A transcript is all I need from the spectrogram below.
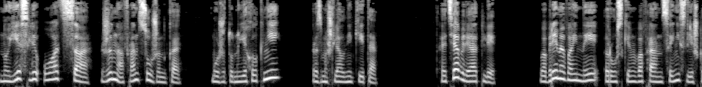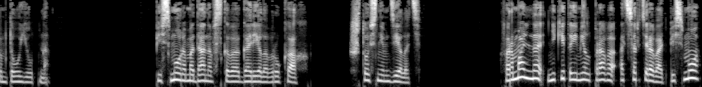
Но если у отца жена француженка, может, он уехал к ней? размышлял Никита. Хотя вряд ли. Во время войны русским во Франции не слишком-то уютно. Письмо Рамадановского горело в руках. Что с ним делать? Формально Никита имел право отсортировать письмо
